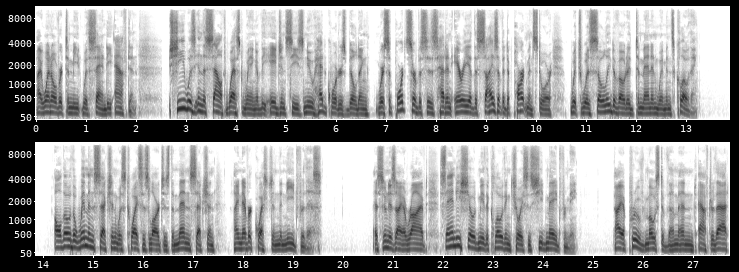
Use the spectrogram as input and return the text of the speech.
I went over to meet with Sandy Afton, she was in the southwest wing of the agency's new headquarters building, where support services had an area the size of a department store, which was solely devoted to men and women's clothing. Although the women's section was twice as large as the men's section, I never questioned the need for this. As soon as I arrived, Sandy showed me the clothing choices she'd made for me. I approved most of them, and after that,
